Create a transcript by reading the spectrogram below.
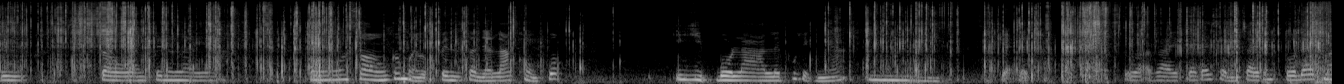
ดูซองเป็นอะไรอะอ๋อซองก็เหมือนเป็นสัญลักษณ์ของพวกอียิปต์โบราณอะไรพวกอย่างเงี้ยอืมแกะเลยค่ะ ตัวอะไรจะได้สนใจตั้งตัวแรกไหม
